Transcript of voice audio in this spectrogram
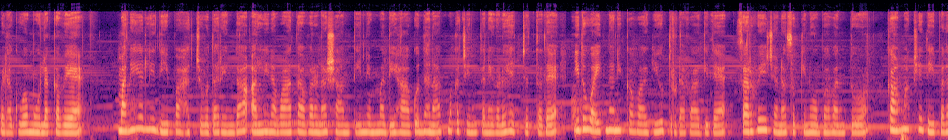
ಬೆಳಗುವ ಮೂಲಕವೇ. ಮನೆಯಲ್ಲಿ ದೀಪ ಹಚ್ಚುವುದರಿಂದ ಅಲ್ಲಿನ ವಾತಾವರಣ ಶಾಂತಿ, ನೆಮ್ಮದಿ ಹಾಗೂ ಧನಾತ್ಮಕ ಚಿಂತನೆಗಳು ಹೆಚ್ಚುತ್ತದೆ. ಇದು ವೈಜ್ಞಾನಿಕವಾಗಿಯೂ ದೃಢವಾಗಿದೆ. ಸರ್ವೇ ಜನ ಸುಖಿನೋ ಭವಂತು. ಕಾಮಾಕ್ಷಿ ದೀಪದ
